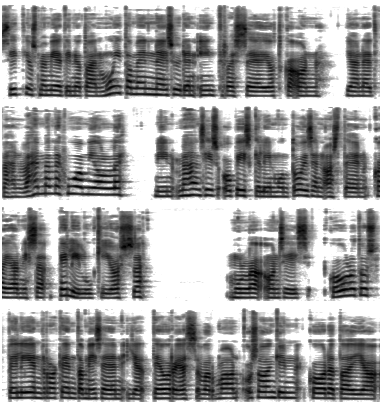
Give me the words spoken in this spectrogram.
Sitten jos mä mietin jotain muita menneisyyden intressejä, jotka on jääneet vähän vähemmälle huomiolle, niin mähän siis opiskelin mun toisen asteen Kajanissa pelilukiossa. Mulla on siis koulutus pelien rakentamiseen ja teoriassa varmaan osaankin koodata ja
